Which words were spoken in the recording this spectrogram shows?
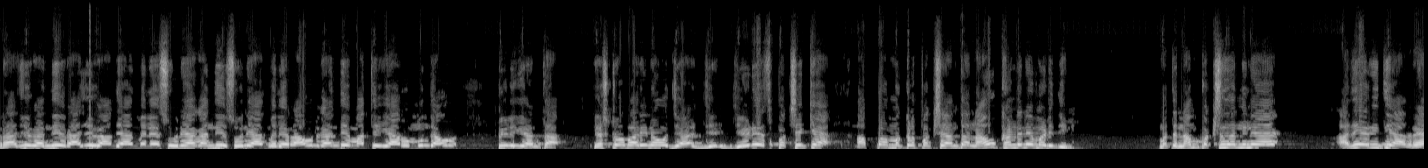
ರಾಜೀವ್ ಗಾಂಧಿ ರಾಜೀವ್ ಗಾಂಧಿ ಆದ್ಮೇಲೆ ಸೋನಿಯಾ ಗಾಂಧಿ, ಸೋನಿಯಾ ಆದ್ಮೇಲೆ ರಾಹುಲ್ ಗಾಂಧಿ, ಮತ್ತೆ ಯಾರೋ ಮುಂದೆ ಅವರು ಪೀಳಿಗೆ ಅಂತ. ಎಷ್ಟೋ ಬಾರಿ ನಾವು ಜೆ ಡಿ ಎಸ್ ಪಕ್ಷಕ್ಕೆ ಅಪ್ಪ ಮಕ್ಕಳ ಪಕ್ಷ ಅಂತ ನಾವು ಖಂಡನೆ ಮಾಡಿದ್ದೀವಿ. ಮತ್ತೆ ನಮ್ಮ ಪಕ್ಷದಲ್ಲಿನೇ ಅದೇ ರೀತಿ ಆದರೆ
